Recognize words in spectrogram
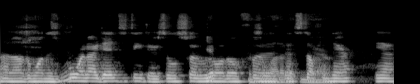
another one is Yeah. Bourne Identity. There's also a Yep, lot of there's a uh, lot of that in stuff in there. there. Yeah.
